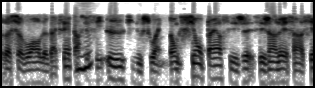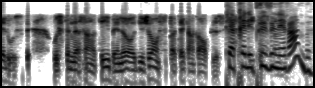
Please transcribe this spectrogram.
recevoir le vaccin parce que mhm. c'est eux qui nous soignent. Donc, si on perd ces, ces gens-là essentiels au, au, système de la santé, ben là, déjà, on s'hypothèque encore plus. Puis après, les, plus vulnérables?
